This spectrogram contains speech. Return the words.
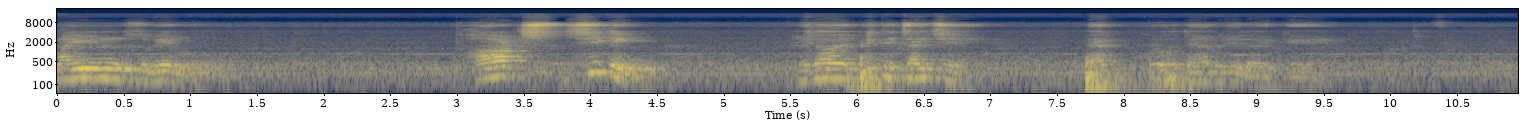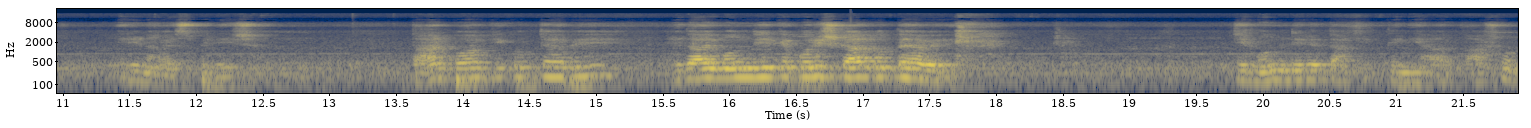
minds will hearts seeking হৃদয় পেতে চাইছে ব্যগ্র হতে হবে হৃদয়কে। এর নাম অ্যাসপিরেশন তারপর কি করতে হবে? হৃদয় মন্দিরকে পরিষ্কার করতে হবে। যে মন্দিরে তাকে তিনি আর আসন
